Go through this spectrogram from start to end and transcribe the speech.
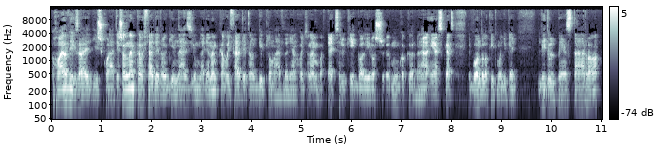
ha elvégzel egy iskolát, és az nem kell, hogy feltétlenül gimnázium legyen, nem kell, hogy feltétlenül diplomád legyen, hogyha nem egyszerű kék galéros munkakörben elhelyezkedsz, gondolok itt mondjuk egy Lidl pénztárra,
